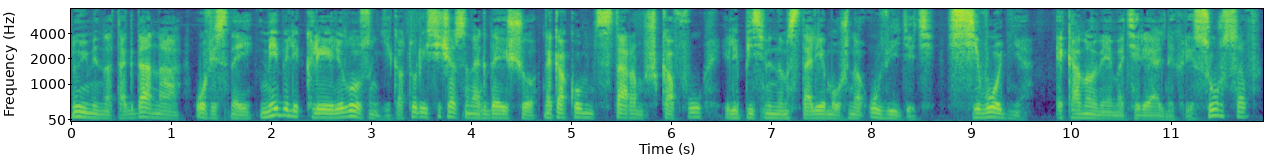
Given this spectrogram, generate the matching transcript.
ну, именно тогда на офисной мебели клеили лозунги, которые сейчас иногда еще на каком-нибудь старом шкафу или письменном столе можно увидеть. Сегодня экономия материальных ресурсов,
